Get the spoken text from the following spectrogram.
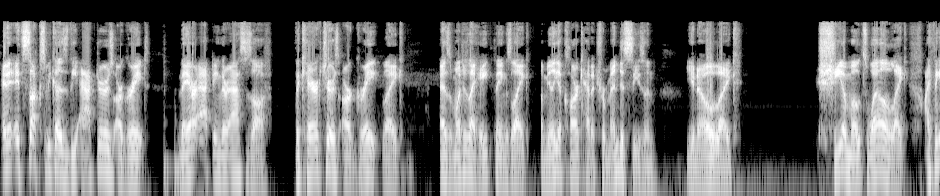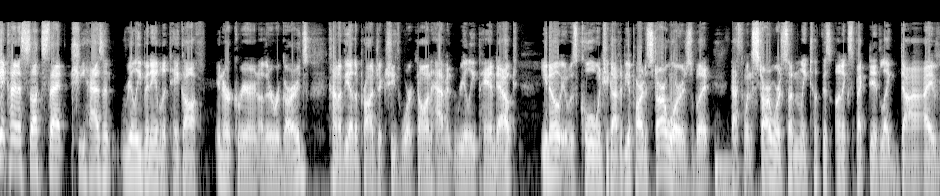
and it, it sucks because the actors are great. They are acting their asses off the characters are great. Like as much as i hate things like emilia clarke had a tremendous season you know like she emotes well. Like i think it kind of sucks that she hasn't really been able to take off in her career in other regards. Kind of the other projects she's worked on haven't really panned out. You know, it was cool when she got to be a part of Star Wars, but that's when Star Wars suddenly took this unexpected like dive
